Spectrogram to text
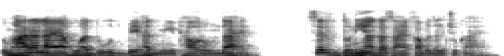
تمہارا لایا ہوا دودھ بے حد میٹھا اور عمدہ ہے۔ صرف دنیا کا ذائقہ بدل چکا ہے۔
